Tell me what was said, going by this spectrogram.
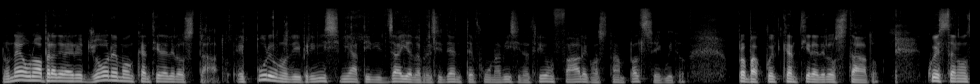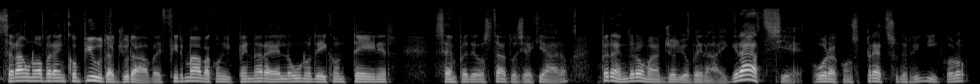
Non è un'opera della regione, ma un cantiere dello Stato. Eppure uno dei primissimi atti di Zaia da presidente fu una visita trionfale con stampa al seguito, proprio a quel cantiere dello Stato. Questa non sarà un'opera incompiuta, giurava, e firmava con il pennarello uno dei container, sempre dello Stato, sia chiaro, per rendere omaggio agli operai. Grazie, ora con sprezzo del ridicolo,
